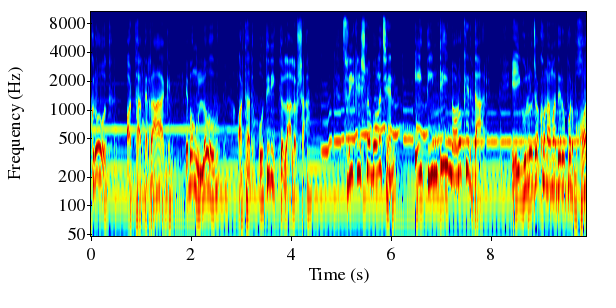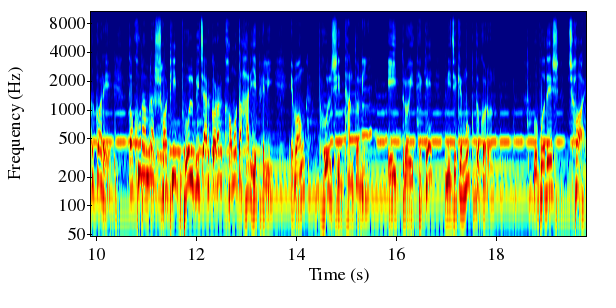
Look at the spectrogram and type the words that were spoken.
ক্রোধ, অর্থাৎ রাগ, এবং লোভ, অর্থাৎ অতিরিক্ত লালসা। শ্রীকৃষ্ণ বলেছেন, এই তিনটেই নরকের দ্বার। এইগুলো যখন আমাদের উপর ভর করে, তখন আমরা সঠিক ভুল বিচার করার ক্ষমতা হারিয়ে ফেলি এবং ভুল সিদ্ধান্ত নিই। এই ত্রয়ী থেকে নিজেকে মুক্ত করুন। উপদেশ ছয়,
